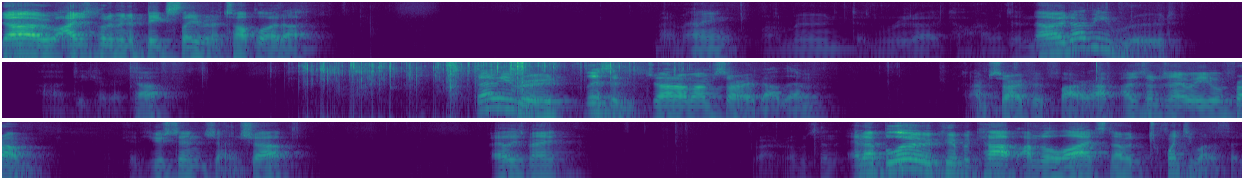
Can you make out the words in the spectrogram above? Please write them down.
No, I just put him in a big sleeve and a top loader. Manning, Moon, Desmond Ridder, Carl Hamilton. No, don't be rude. Uh, DK Metcalf. Don't be rude. Listen, John, I'm, I'm sorry about them. I'm sorry for firing up. I just wanted to know where you were from. Ken Houston, Shannon Sharpe. Bailey's mate. Brian Robinson. And a blue Cooper Kupp under the lights, number 21 to 35.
